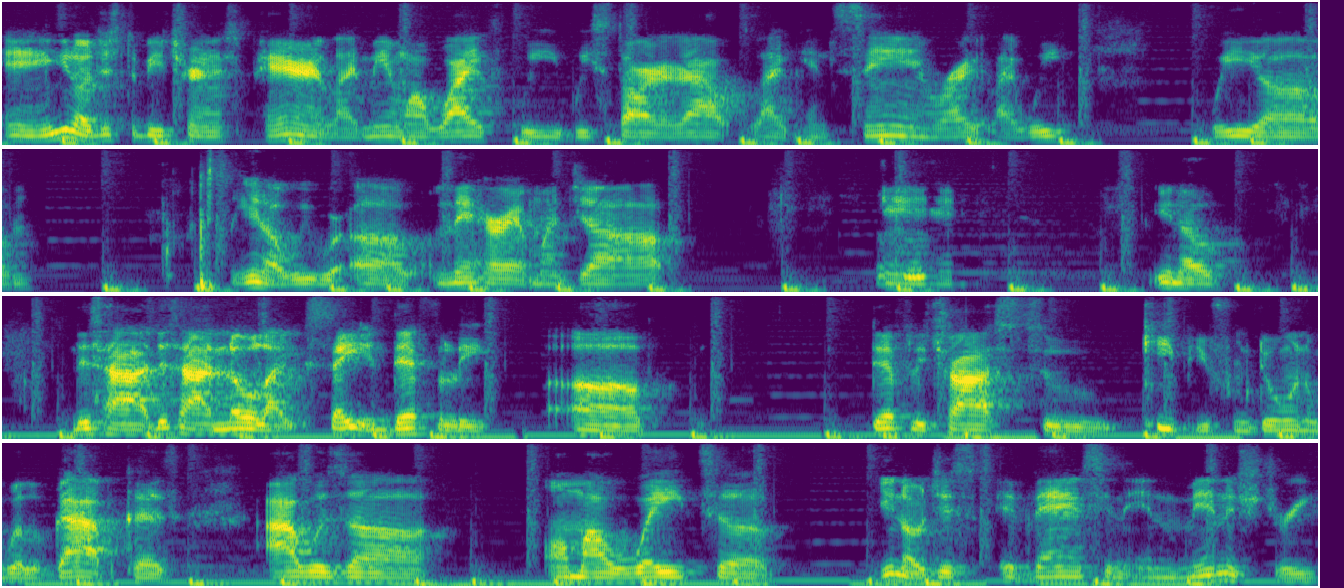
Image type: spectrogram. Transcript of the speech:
and you know, just to be transparent, like me and my wife, we we started out like in sin, right? Like we we um, you know, we were uh met her at my job, Mhm. and you know, this how this how I know like Satan definitely uh definitely tries to keep you from doing the will of God because I was uh on my way to you know just advancing in ministry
